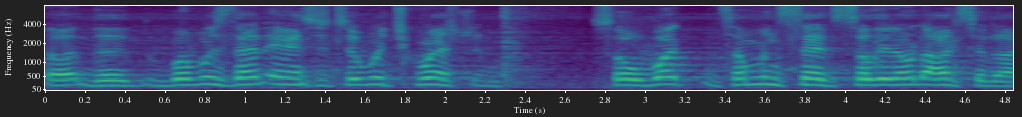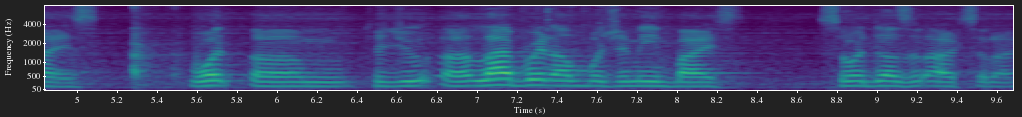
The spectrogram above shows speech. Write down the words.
uh, the, what was that answer to which question? So what, someone said, so they don't oxidize. What, um, could you elaborate on what you mean by so it doesn't oxidize?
